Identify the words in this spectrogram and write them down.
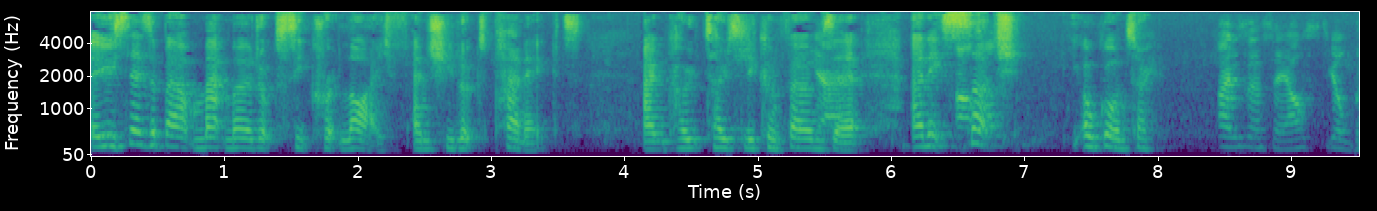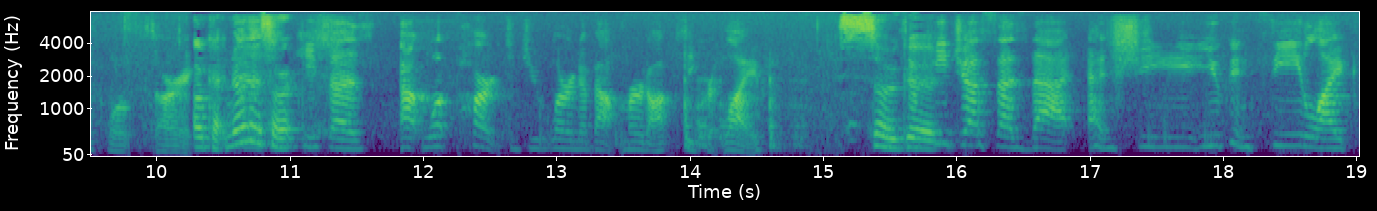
he says about Matt Murdock's secret life, and she looks panicked and co- totally confirms Yeah. it. And it's Uh-uh. such. Oh, go on. Sorry. I was gonna say I'll steal the quote. Sorry. Okay, no, that's all right. He says, "At what part did you learn about Murdock's secret life?" So So good. he just says that, and she, you can see like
